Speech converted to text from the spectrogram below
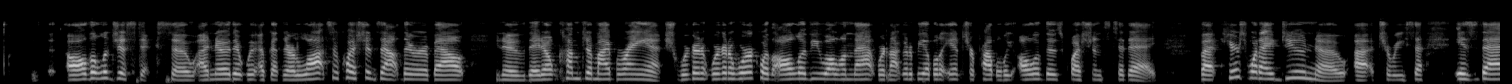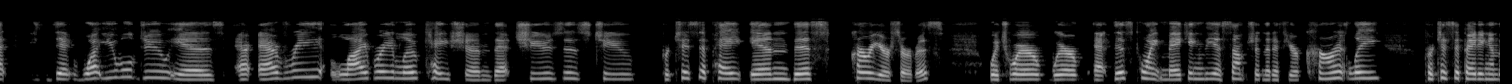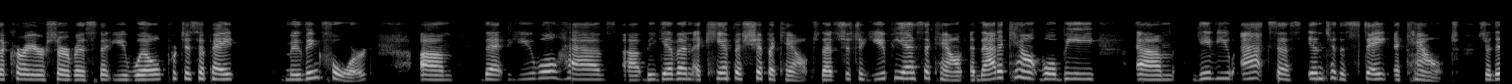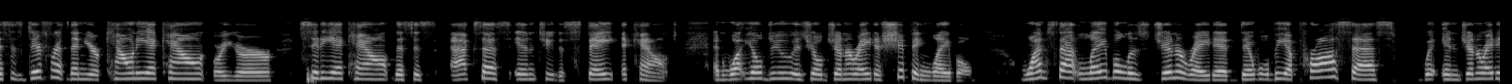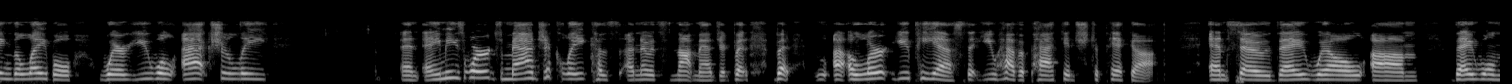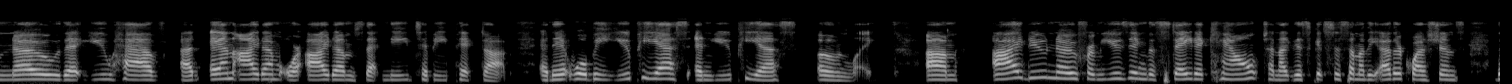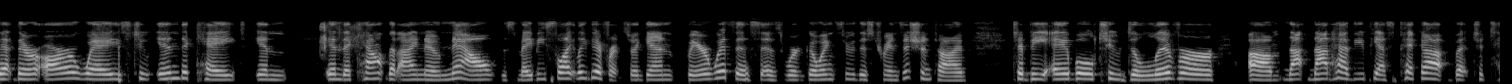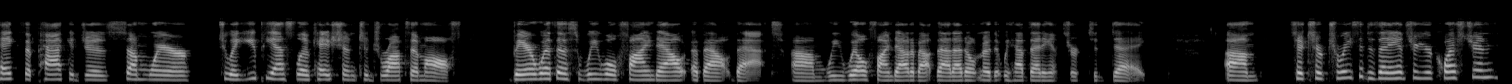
all the logistics. So I know that we, I've got there are lots of questions out there about, you know, they don't come to my branch. We're gonna we're gonna work with all of you all on that. We're not going to be able to answer probably all of those questions today. But here's what I do know, uh, Teresa, is that that what you will do is every library location that chooses to participate in this courier service, which we're we're at this point making the assumption that if you're currently participating in the courier service that you will participate moving forward. Um, that you will have uh, be given a CampusShip account. That's just a UPS account, and that account will be um, give you access into the state account. So this is different than your county account or your city account. This is access into the state account. And what you'll do is you'll generate a shipping label. Once that label is generated, there will be a process in generating the label where you will actually and Amy's words magically because I know it's not magic but but uh, alert UPS that you have a package to pick up and so they will um, they will know that you have an, an item or items that need to be picked up and it will be UPS and UPS only. Um, I do know from using the state account, and I, this gets to some of the other questions, that there are ways to indicate in in the account that I know now, this may be slightly different. So again, bear with us as we're going through this transition time to be able to deliver, um, not, not have UPS pick up, but to take the packages somewhere to a UPS location to drop them off. Bear with us, we will find out about that. Um, we will find out about that. I don't know that we have that answer today. Um, so, Teresa, does that answer your question?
